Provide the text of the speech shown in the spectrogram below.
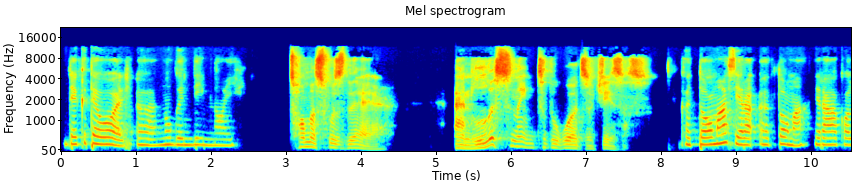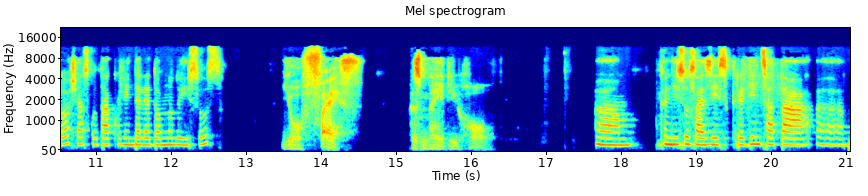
De câte ori uh, nu gândim noi Thomas was there and listening to the words of Jesus? că Thomas era, uh, Toma era acolo și asculta cuvintele Domnului Isus? Your faith has made you whole. Um, când Isus a zis, credința ta uh,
